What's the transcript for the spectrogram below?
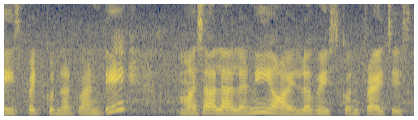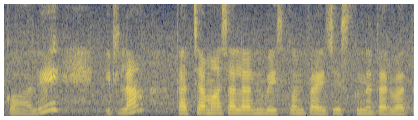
తీసి పెట్టుకున్నటువంటి మసాలాలని ఈ ఆయిల్లో వేసుకొని ఫ్రై చేసుకోవాలి. ఇట్లా కచ్చా మసాలాలను వేసుకొని ఫ్రై చేసుకున్న తర్వాత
